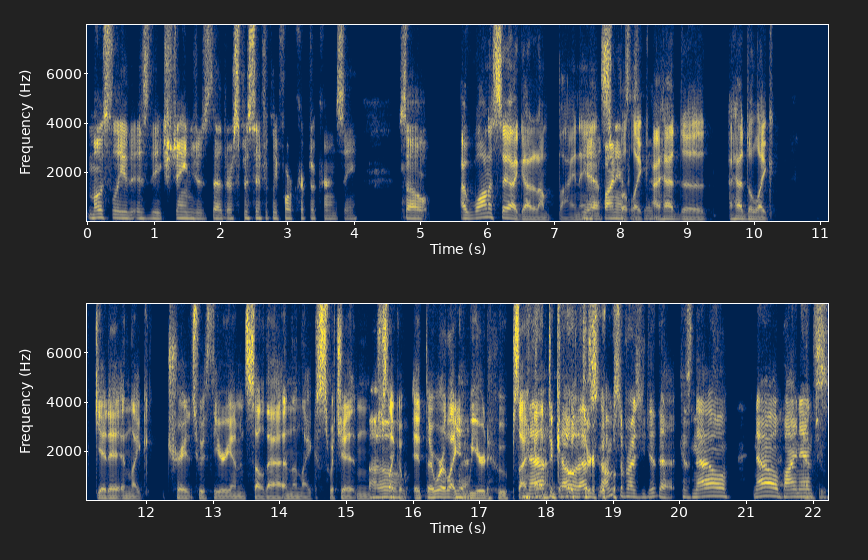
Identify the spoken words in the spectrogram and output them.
mostly is the exchanges that are specifically for cryptocurrency. So I want to say I got it on Binance, Binance but like. I had to, I had to like get it and like trade it to Ethereum and sell that, and then like switch it and just like a, Oh. it, there were like Yeah. weird hoops I now, had to go oh, through. I'm surprised you did that because now now Binance.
